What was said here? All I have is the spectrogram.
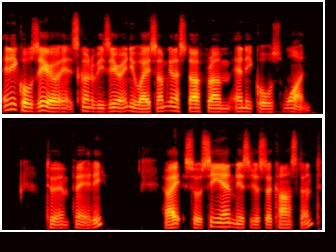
n, equals 0 it's going to be 0 anyway so I'm going to start from n equals 1 to infinity right? So Cn is just a constant,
